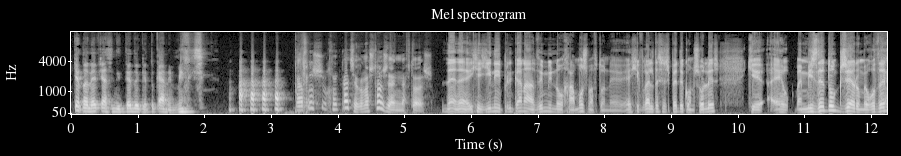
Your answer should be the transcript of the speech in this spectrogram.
και τον έπιασε Nintendo και του κάνει μήνυση. Αυτός, κάτσε, γνωστός δεν είναι αυτός. Ναι, ναι, είχε γίνει πριν κάνα δίμηνο χαμός με αυτόν. Ε. Έχει βγάλει 4-5 κονσόλες και ε, εμείς δεν τον ξέρουμε. Εγώ δεν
